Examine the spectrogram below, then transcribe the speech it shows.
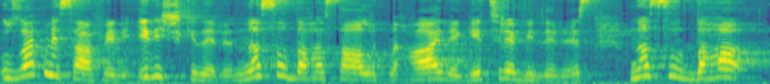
Uzak mesafeli ilişkileri nasıl daha sağlıklı hale getirebiliriz? Nasıl daha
